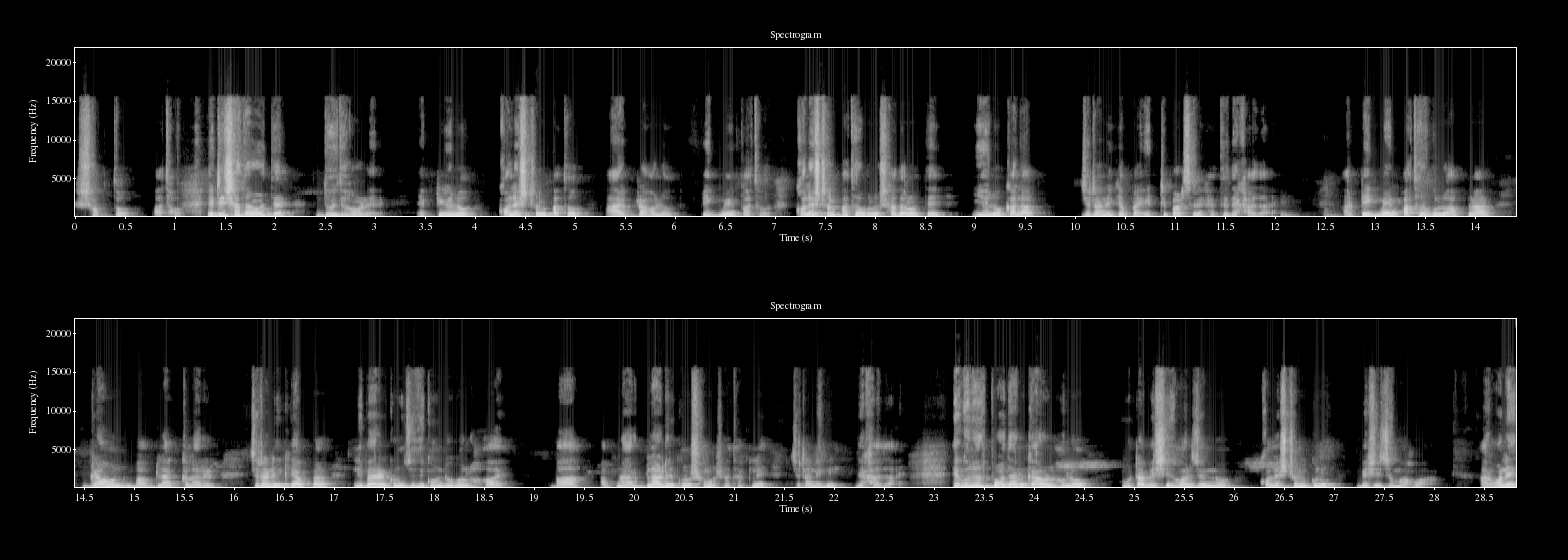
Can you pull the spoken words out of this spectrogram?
শক্ত পাথর। এটি সাধারণত দুই ধরনের। একটি হলো কোলেস্ট্রল পাথর, আর একটা হলো পিগমেন্ট পাথর। কোলেস্ট্রল পাথরগুলো সাধারণত ইয়েলো কালার যেটা নাকি আপনার এইট্টি পার্সেন্টের ক্ষেত্রে দেখা যায়। আর পিগমেন্ট পাথরগুলো আপনার ব্রাউন বা ব্ল্যাক কালারের যেটা নাকি আপনার লিভারের কোনো যদি গন্ডগোল হয় বা আপনার ব্লাডের কোনো সমস্যা থাকলে, যেটা নাকি দেখা যায়। এগুলোর প্রধান কারণ হলো মোটা বেশি হওয়ার জন্য কোলেস্ট্রলগুলো বেশি জমা হওয়া। আর অনেক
